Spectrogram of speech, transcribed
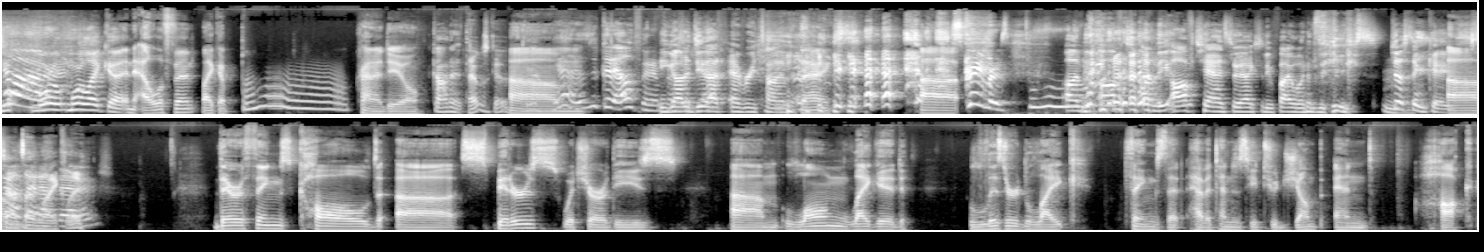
More, more, more like a, an elephant, like a kind of deal. Got it. That was good. Um, yeah, this is a good elephant. You got to do that every time. Thanks. Uh, Screamers. on the off, on the off chance we actually find one of these, just in case. Uh, Sounds Throw that out unlikely. there. there are things called uh, spitters, which are these um, long-legged lizard-like things that have a tendency to jump and hawk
